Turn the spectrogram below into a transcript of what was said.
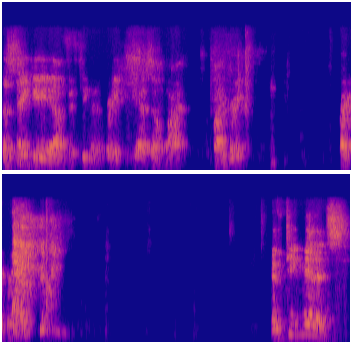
Let's take a uh, 15 minute break. You guys don't mind. Party break. Party break. 15 minutes.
